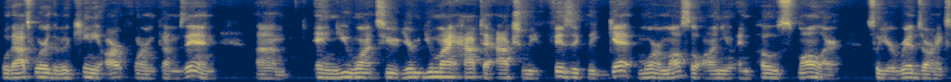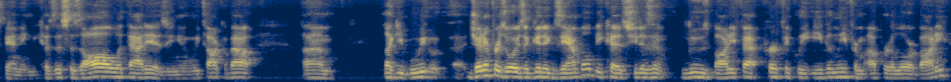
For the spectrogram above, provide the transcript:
well, that's where the bikini art form comes in. Um, and you want to, you you might have to actually physically get more muscle on you and pose smaller so your ribs aren't expanding because this is all what that is. You know, we talk about um, like we, Jennifer's always a good example because she doesn't lose body fat perfectly evenly from upper to lower body,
